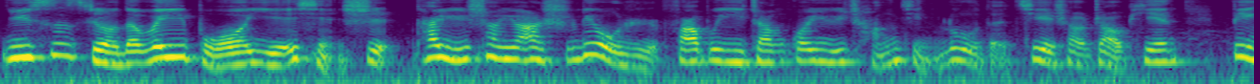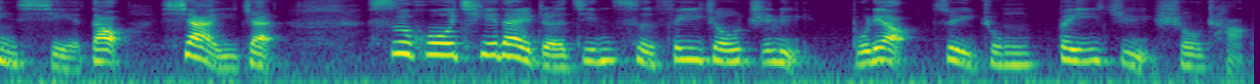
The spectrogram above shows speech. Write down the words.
女死者的微博也显示，她于上月二十六日发布一张关于长颈鹿的介绍照片，并写道：“下一站，似乎期待着今次非洲之旅，不料最终悲剧收场。”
